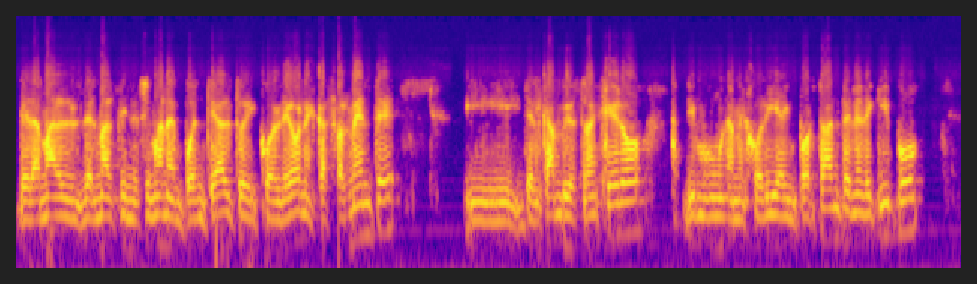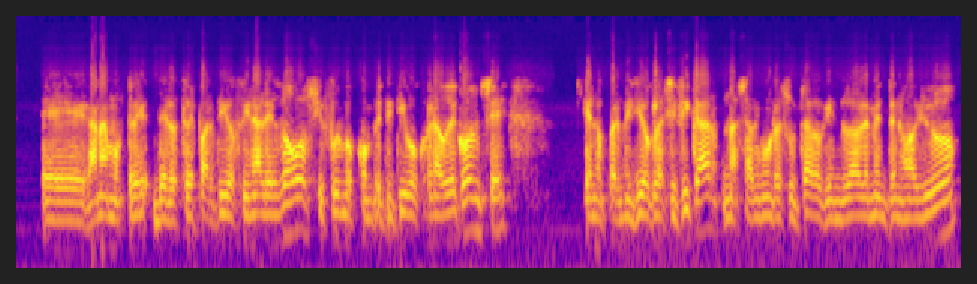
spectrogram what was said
de la mal del mal fin de semana en Puente Alto y con Leones casualmente y del cambio extranjero dimos una mejoría importante en el equipo eh, ganamos tres, de los tres partidos finales dos y fuimos competitivos con la Udeconce que nos permitió clasificar, más algún resultado que indudablemente nos ayudó.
